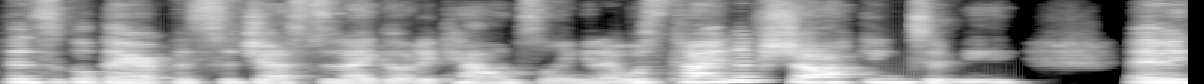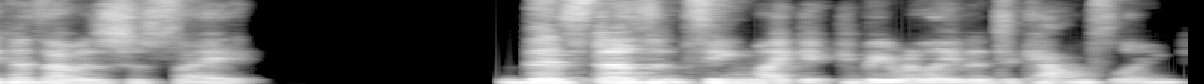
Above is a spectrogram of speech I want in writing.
physical therapist suggested I go to counseling. And it was kind of shocking to me because I was just like, this doesn't seem like it could be related to counseling.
